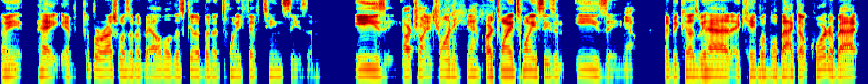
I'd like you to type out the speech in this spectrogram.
I mean, hey, if Cooper Rush wasn't available, this could have been a 2015 season, easy, or 2020. Yeah. or 2020 season, easy. Yep. But because we had a capable backup quarterback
